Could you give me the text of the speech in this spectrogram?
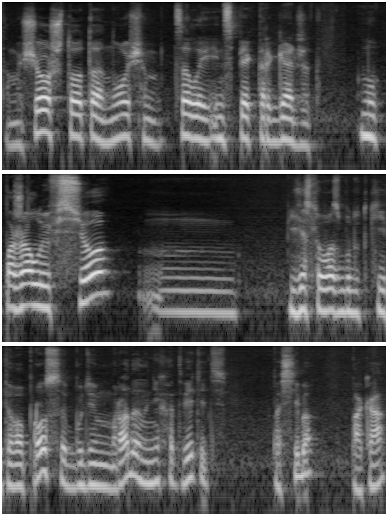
там еще что-то. Ну, в общем, целый инспектор гаджет ну, пожалуй, все. Если у вас будут какие-то вопросы, будем рады на них ответить. Спасибо. Пока.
